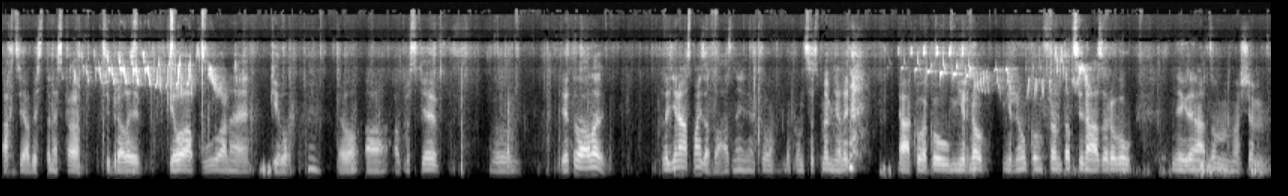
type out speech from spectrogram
a chci, abyste dneska přibrali kilo a půl a ne kilo. Hmm. Jo, a, a prostě um, je to ale lidi nás mají za blázny, jako dokonce jsme měli nějakou jako mírnou, mírnou konfrontaci názorovou někde na tom našem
